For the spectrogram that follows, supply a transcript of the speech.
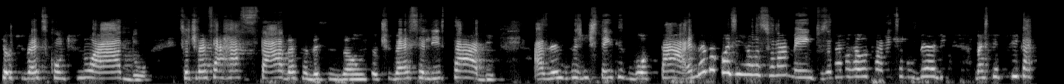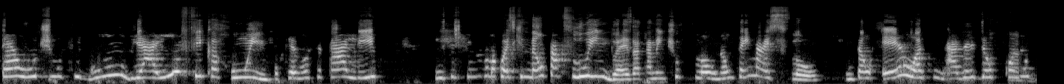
se eu tivesse continuado se eu tivesse arrastado essa decisão, se eu tivesse ali, sabe? Às vezes a gente tem que esgotar. É a mesma coisa em relacionamento. Você tá no relacionamento, você não vê ali, mas você fica até o último segundo e aí fica ruim, porque você tá ali insistindo numa coisa que não tá fluindo. É exatamente o flow, não tem mais flow. Então, eu, assim, às vezes eu, quando eu,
